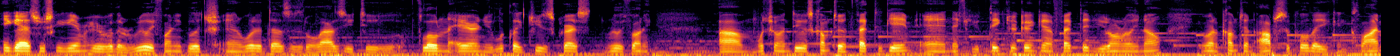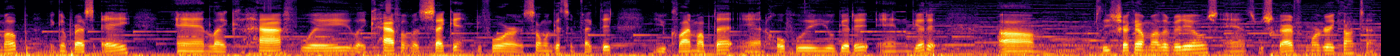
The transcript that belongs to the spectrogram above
Hey guys, Risky Gamer here with a really funny glitch and what it does is it allows you to float in the air and you look like Jesus Christ. Really funny. Um, what you want to do is come to an infected game and if you think you're going to get infected, you don't really know, you want to come to an obstacle that you can climb up. You can press A and like halfway, like half of a second before someone gets infected, you climb up that and hopefully you'll get it and get it. Um, please check out my other videos and subscribe for more great content.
